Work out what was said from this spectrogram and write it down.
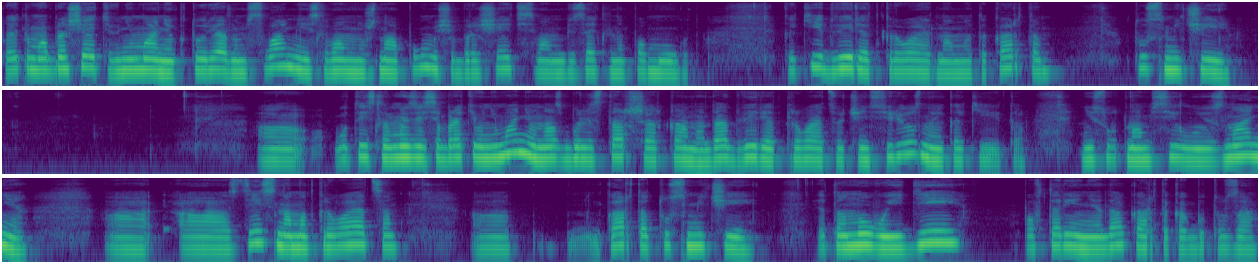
Поэтому обращайте внимание, кто рядом с вами. Если вам нужна помощь, обращайтесь, вам обязательно помогут. Какие двери открывает нам эта карта? Туз мечей. А, вот если мы здесь обратим внимание, у нас были старшие арканы, да, двери открываются очень серьезные какие-то, несут нам силу и знания. А, а здесь нам открывается а, карта туз мечей. Это новые идеи, повторение, да, карты как бы туза,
